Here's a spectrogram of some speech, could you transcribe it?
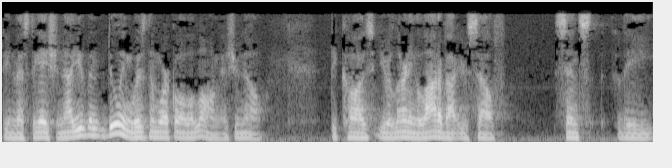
the investigation. Now, you've been doing wisdom work all along, as you know, because you're learning a lot about yourself since the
